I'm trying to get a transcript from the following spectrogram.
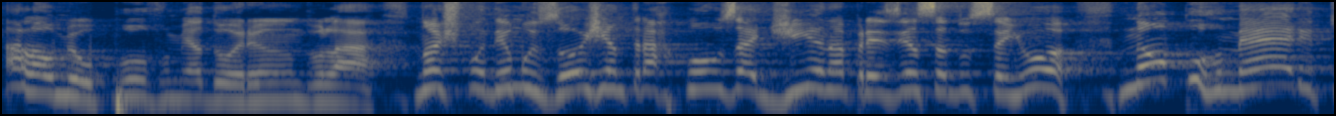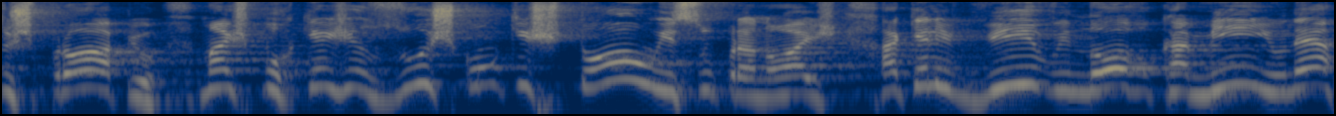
Ah lá o meu povo me adorando lá. Nós podemos hoje entrar com ousadia na presença do Senhor, não por méritos próprios, mas porque Jesus conquistou isso para nós, aquele vivo e novo caminho, né?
